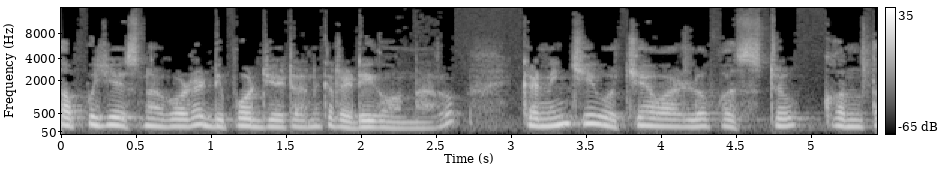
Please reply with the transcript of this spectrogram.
తప్పు చేసినా కూడా డిపోర్ట్ చేయడానికి రెడీగా ఉన్నారు. ఇక్కడ నుంచి వచ్చేవాళ్ళు ఫస్ట్ కొంత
